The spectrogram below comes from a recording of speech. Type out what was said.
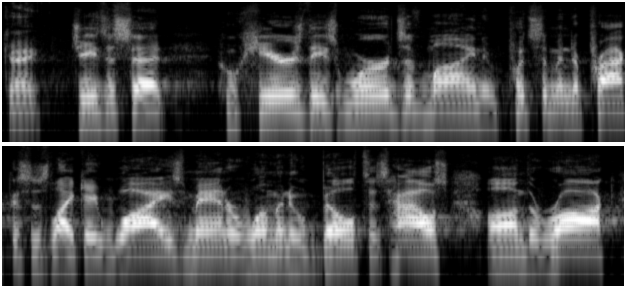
Okay? Jesus said, who hears these words of mine and puts them into practice is like a wise man or woman who built his house on the rock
